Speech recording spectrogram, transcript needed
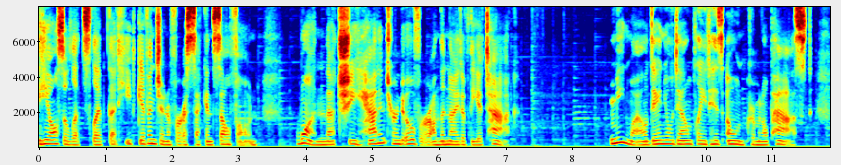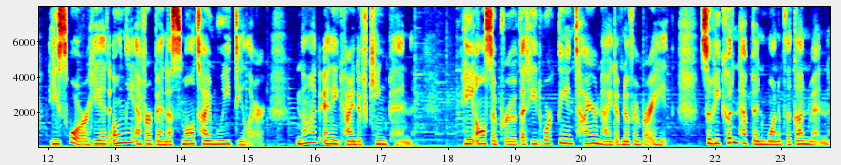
He also let slip that he'd given Jennifer a second cell phone, one that she hadn't turned over on the night of the attack. Meanwhile, Daniel downplayed his own criminal past. He swore he had only ever been a small time weed dealer, not any kind of kingpin. He also proved that he'd worked the entire night of November 8th, so he couldn't have been one of the gunmen.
